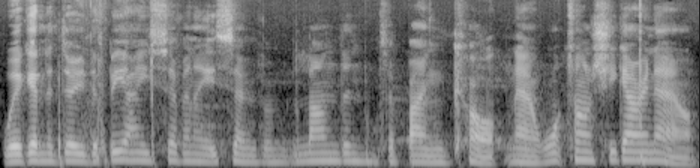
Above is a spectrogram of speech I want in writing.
We're going to do the BA787 from London to Bangkok. Now, what time is she going out?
